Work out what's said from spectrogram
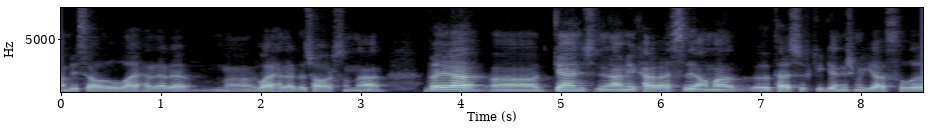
ambisiyalı layihələrə layihələrdə çalışsınlar və ya gənc, dinamik, həvəsli, amma təəssüf ki, geniş miqyaslı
